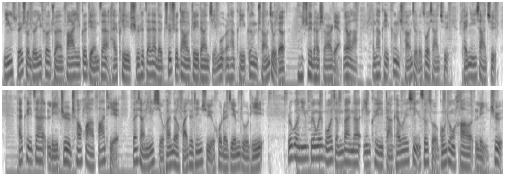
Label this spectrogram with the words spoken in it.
您随手的一个转发、一个点赞，还可以实实在在的支持到这一档节目，让它可以更长久的睡到十二点，没有啦，让它可以更长久的做下去，陪您下去。还可以在李志超话发帖，分享您喜欢的怀旧金曲或者节目主题。如果您不用微博怎么办呢？您可以打开微信，搜索公众号“李智”，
